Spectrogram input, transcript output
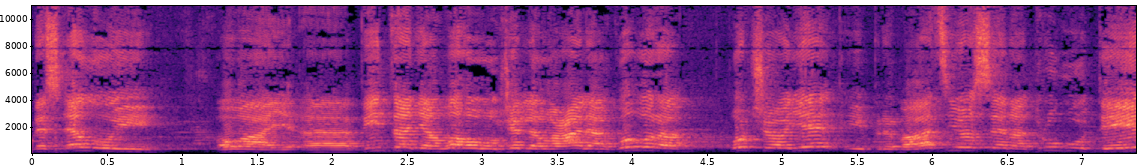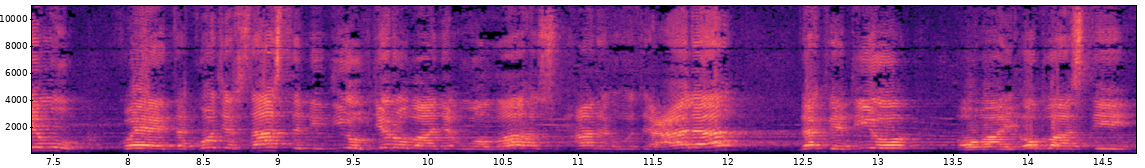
meselu i ovaj, uh, pitanje Allahovog žele wa ala govora počeo je i prebacio se na drugu temu koja je također sastavni dio vjerovanja u Allaha subhanahu wa ta'ala, dakle dio ovaj oblasti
